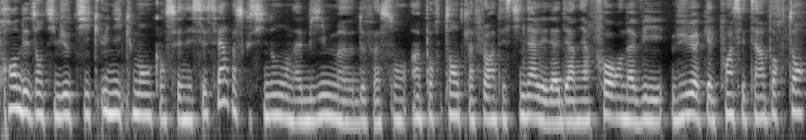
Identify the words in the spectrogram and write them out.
prendre des antibiotiques uniquement quand c'est nécessaire, parce que sinon on abîme de façon importante la flore intestinale. Et la dernière fois, on avait vu à quel point c'était important,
